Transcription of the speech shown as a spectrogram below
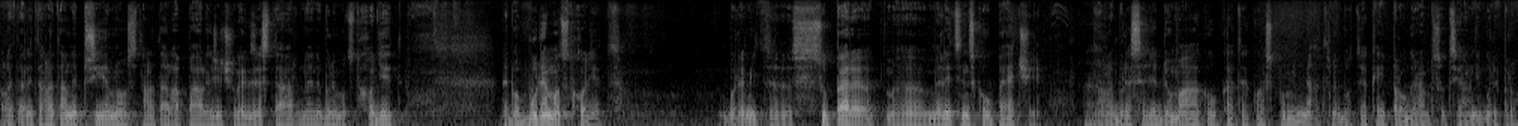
ale tady tahle ta nepříjemnost, tahle ta lapály, že člověk zestárne, nebude moct chodit, nebo bude moct chodit, bude mít super e, medicínskou péči, hmm. ale bude sedět doma a koukat jako a vzpomínat, nebo jaký program sociální bude pro,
